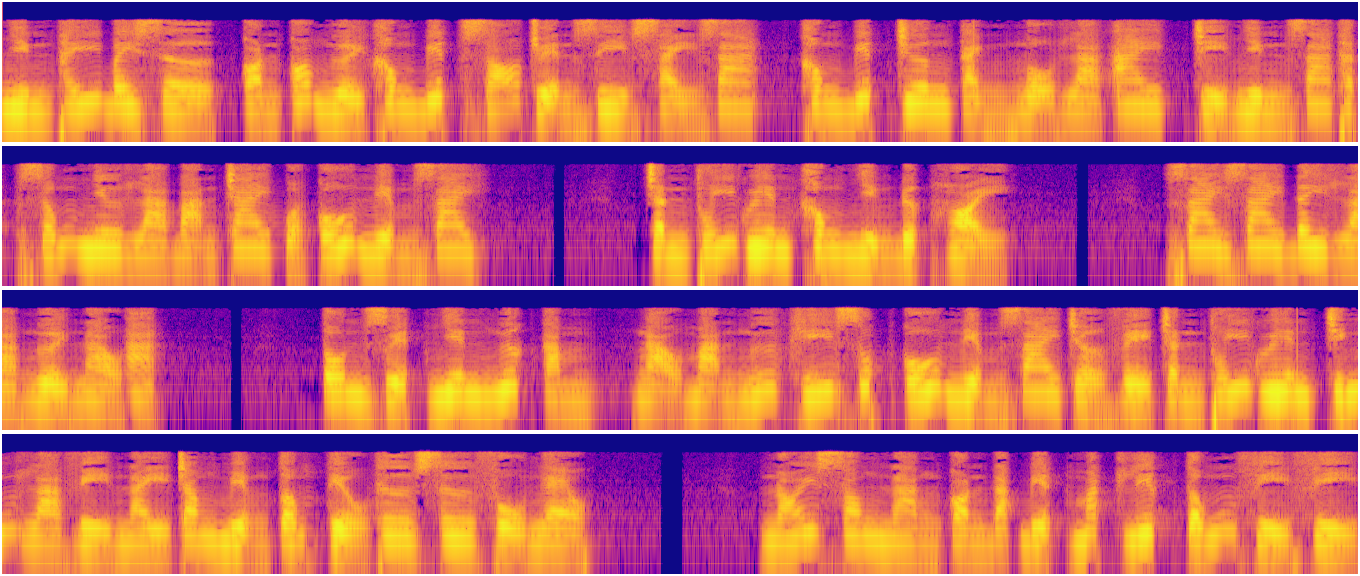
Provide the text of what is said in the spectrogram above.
Nhìn thấy bây giờ còn có người không biết rõ chuyện gì xảy ra, không biết trương cảnh ngộ là ai, chỉ nhìn ra thật giống như là bạn trai của cố niệm dai. Trần Thúy Quyên không nhịn được hỏi. Dai dai đây là người nào à? Tôn Duyệt Nhiên ngước cầm, ngạo mạn ngữ khí giúp cố niệm dai trở về Trần Thúy Quyên chính là vị này trong miệng tống tiểu thư sư phụ nghèo. Nói xong nàng còn đặc biệt mắt liếc tống phỉ phỉ.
